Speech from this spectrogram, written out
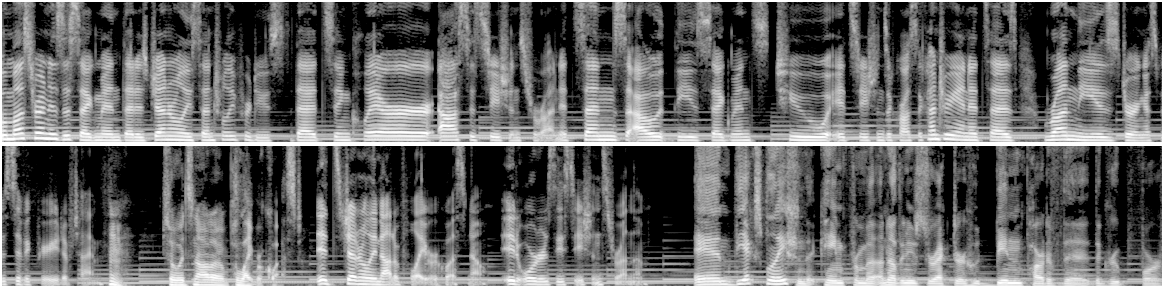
a must run is a segment that is generally centrally produced that Sinclair asks its stations to run. It sends out these segments to its stations across the country and it says, run these during a specific period of time. Hmm. So, it's not a polite request. It's generally not a polite request, no. It orders these stations to run them. And the explanation that came from another news director who'd been part of the, the group for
